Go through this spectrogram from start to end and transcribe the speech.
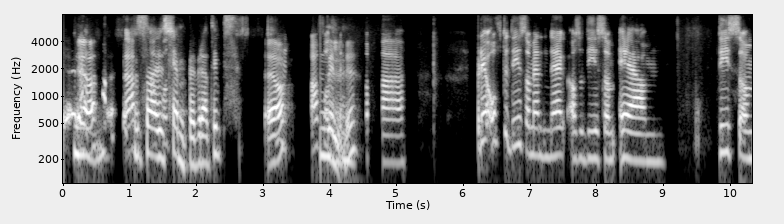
ja. Så kjempebra tips. Ja, veldig. For det er ofte de som er, altså de som er De som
